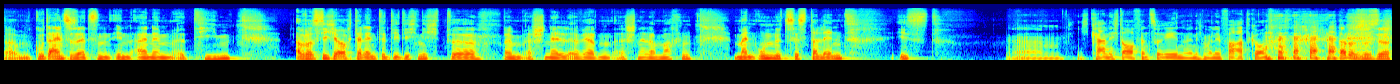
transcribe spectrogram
ähm, gut einzusetzen in einem äh, Team. Aber du hast sicher auch Talente, die dich nicht äh, beim Schnellwerden äh, schneller machen. Mein unnützes Talent ist. Ähm, ich kann nicht aufhören zu reden, wenn ich mal in Fahrt komme. ja, das ist ja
